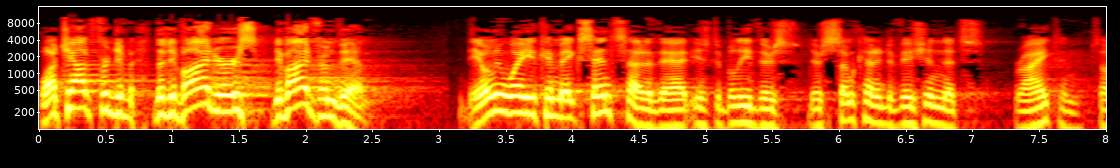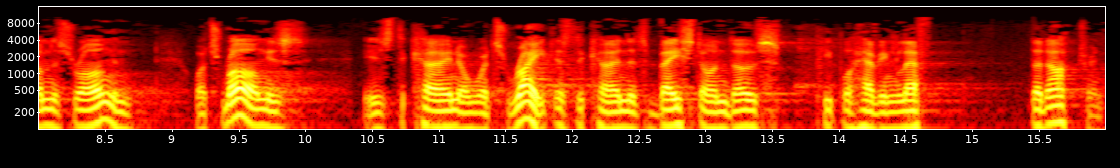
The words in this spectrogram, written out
Watch out for div- the dividers, divide from them. The only way you can make sense out of that is to believe there's, there's some kind of division that's right and some that's wrong, and what's wrong is, is the kind, or what's right is the kind that's based on those people having left the doctrine.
